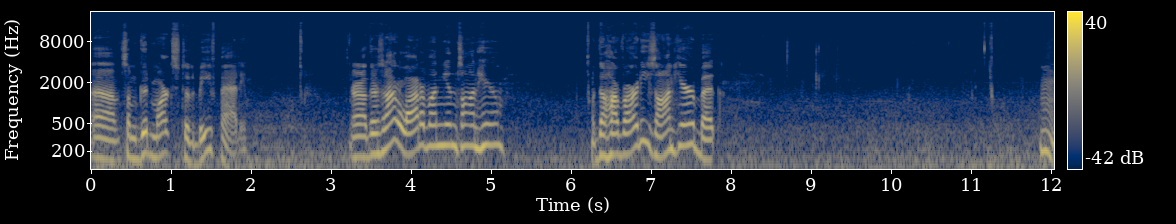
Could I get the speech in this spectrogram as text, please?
uh, some good marks to the beef patty. Uh, there's not a lot of onions on here. The Havarti's on here, but hmm.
